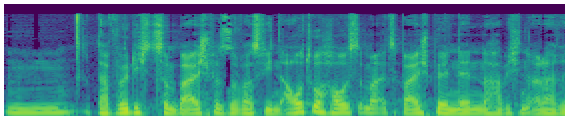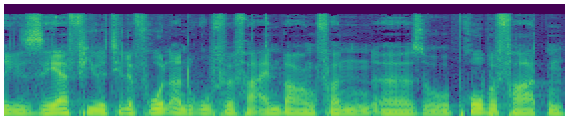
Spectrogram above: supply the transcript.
da würde ich zum Beispiel sowas wie ein Autohaus immer als Beispiel nennen. Da habe ich in aller Regel sehr viele Telefonanrufe, Vereinbarungen von äh, so Probefahrten.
